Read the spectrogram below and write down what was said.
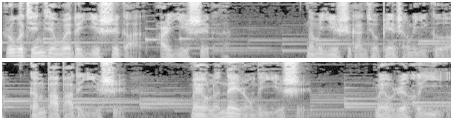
如果仅仅为了仪式感而仪式感，那么仪式感就变成了一个干巴巴的仪式，没有了内容的仪式，没有任何意义。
